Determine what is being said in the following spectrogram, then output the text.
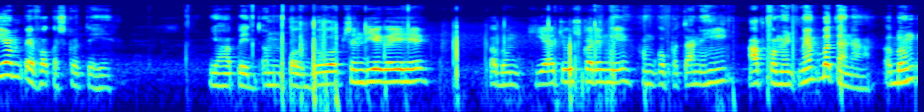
गेम पे फोकस करते हैं। यहाँ पे हमको दो ऑप्शन दिए गए हैं। अब हम क्या चूज़ करेंगे, हमको पता नहीं। आप कमेंट में बताना। अब हम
